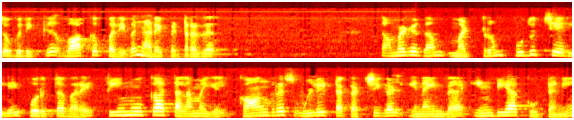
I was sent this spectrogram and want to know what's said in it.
தொகுதிக்கு வாக்குப்பதிவு நடைபெற்றது. தமிழகம் மற்றும் புதுச்சேரியை பொறுத்தவரை திமுக தலைமையில் காங்கிரஸ் உள்ளிட்ட கட்சிகள் இணைந்த இந்தியா கூட்டணி,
